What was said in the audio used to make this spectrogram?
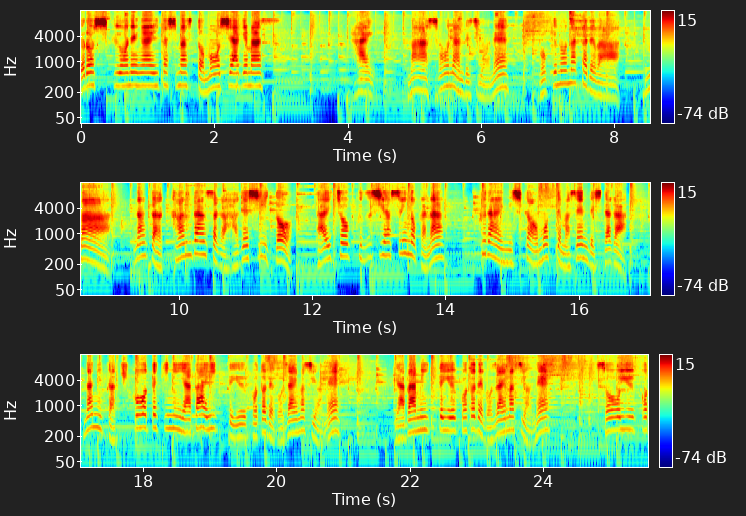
よろしくお願いいたしますと申し上げます。はい。まあそうなんですよね。僕の中ではまあなんか寒暖差が激しいと体調崩しやすいのかなくらいにしか思ってませんでしたが何か気候的にやばいっていうことでございますよね。やばみっていうことでございますよね。そういうことを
